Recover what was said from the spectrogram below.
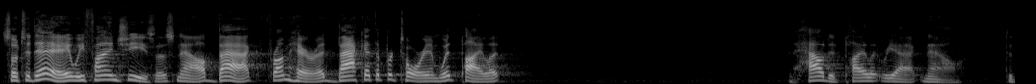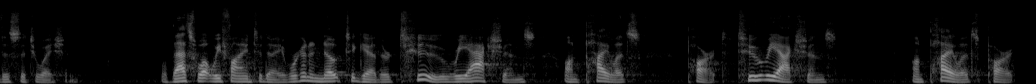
So today, we find Jesus now back from Herod, back at the praetorium with Pilate. And how did Pilate react now to this situation? Well, that's what we find today. We're going to note together two reactions on Pilate's part. Two reactions on Pilate's part.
